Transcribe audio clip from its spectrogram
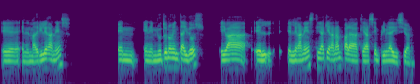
eh, en el Madrid-Leganés, en, en el minuto 92, iba el, el Leganés tenía que ganar para quedarse en primera división.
